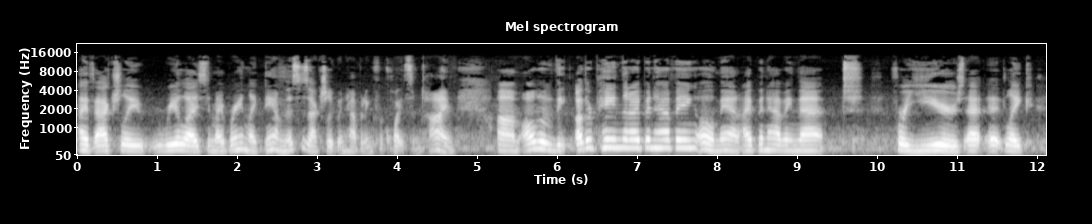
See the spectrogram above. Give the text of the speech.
I've actually realized in my brain like damn, this has actually been happening for quite some time. Um all of the other pain that I've been having, oh man, I've been having that for years at, at like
